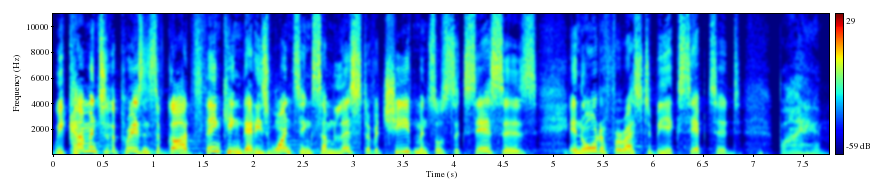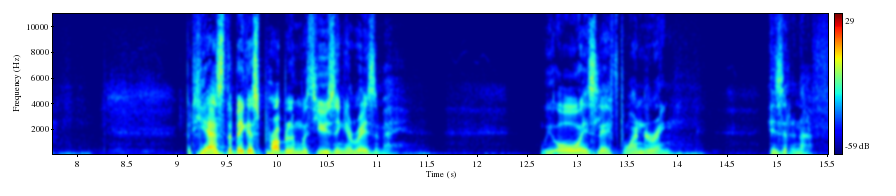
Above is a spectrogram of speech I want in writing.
We come into the presence of God thinking that He's wanting some list of achievements or successes in order for us to be accepted by Him. But here's the biggest problem with using a resume we always left wondering is it enough?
